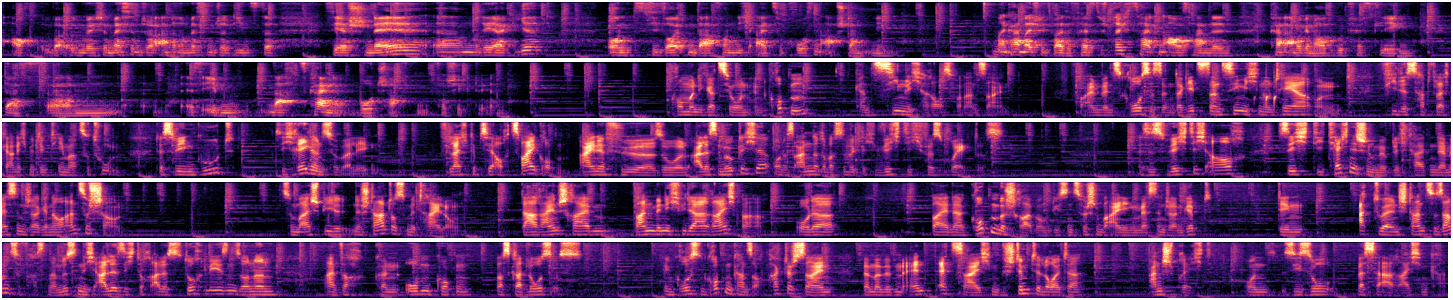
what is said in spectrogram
auch über irgendwelche Messenger, andere Messenger-Dienste sehr schnell ähm, reagiert und Sie sollten davon nicht allzu großen Abstand nehmen. Man kann beispielsweise feste Sprechzeiten aushandeln, kann aber genauso gut festlegen, dass ähm, es eben nachts keine Botschaften verschickt werden. Kommunikation in Gruppen kann ziemlich herausfordernd sein. Vor allem wenn es große sind. Da geht es dann ziemlich hin und her und Vieles hat vielleicht gar nicht mit dem Thema zu tun. Deswegen gut, sich Regeln zu überlegen. Vielleicht gibt es ja auch zwei Gruppen. Eine für so alles Mögliche und das andere, was wirklich wichtig fürs Projekt ist. Es ist wichtig auch, sich die technischen Möglichkeiten der Messenger genau anzuschauen. Zum Beispiel eine Statusmitteilung. Da reinschreiben, wann bin ich wieder erreichbar. Oder bei einer Gruppenbeschreibung, die es inzwischen bei einigen Messengern gibt, den aktuellen Stand zusammenzufassen. Da müssen nicht alle sich doch alles durchlesen, sondern einfach können oben gucken, was gerade los ist. In großen Gruppen kann es auch praktisch sein, wenn man mit dem Ad-Zeichen bestimmte Leute anspricht und sie so besser erreichen kann.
